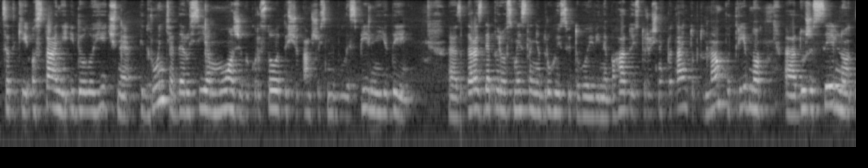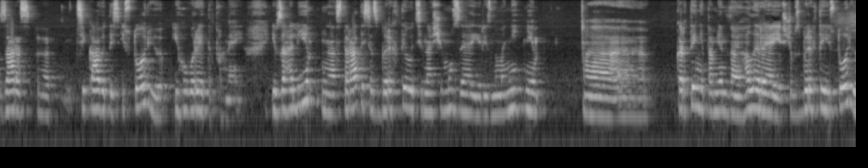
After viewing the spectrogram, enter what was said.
це таке останнє ідеологічне підґрунтя, де Росія може використовувати, що там щось ми були спільні, єдині. Е, Зараз йде переосмислення Другої світової війни, багато історичних питань. Тобто нам потрібно е, дуже сильно зараз е, цікавитись історією і говорити про неї. І взагалі старатися зберегти оці наші музеї, різноманітні. Е, Картині там я не знаю галереї, щоб зберегти історію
